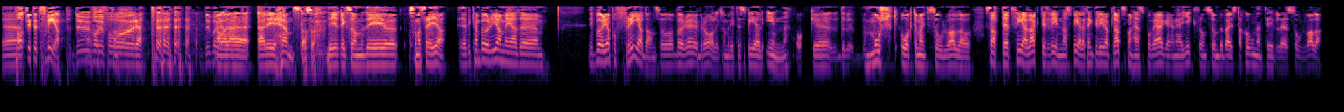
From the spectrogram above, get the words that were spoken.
Ta ett litet svep. Du var ju på rätt. du var ju Ja, rätt. det är, det är hemskt alltså. Det är liksom, det är ju, ska man säga? Eh, Vi kan börja med, eh, vi börjar på fredagen så börjar det bra liksom med lite spel in. Och eh, morsk åkte man till Solvalla och satte ett felaktigt vinnarspel. Jag tänkte lira plats på en häst på vägen när jag gick från Sundbybergsstationen till eh, Solvalla.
